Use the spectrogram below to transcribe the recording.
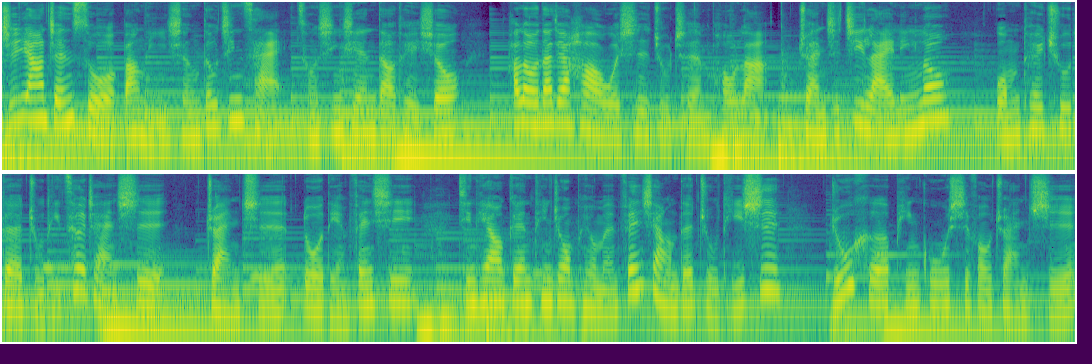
植牙诊所，帮你一生都精彩，从新鲜到退休。Hello，大家好，我是主持人 Pola。转职季来临喽，我们推出的主题策展是转职落点分析。今天要跟听众朋友们分享的主题是如何评估是否转职。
